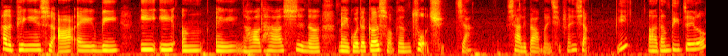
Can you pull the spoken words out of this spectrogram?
他的拼音是 R A V E E N A，然后他是呢美国的歌手跟作曲家。下礼拜我们一起分享。咦，我要，当 DJ 喽。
